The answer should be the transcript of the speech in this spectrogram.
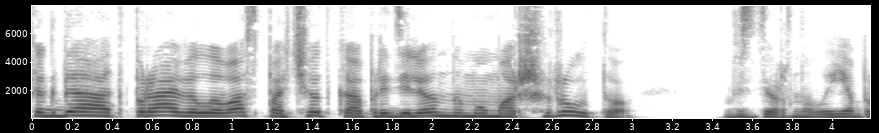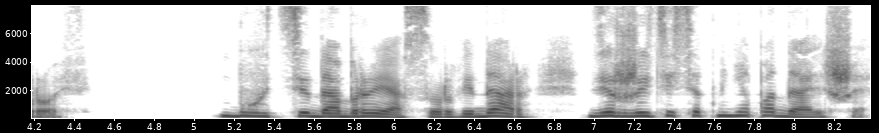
когда отправила вас по четко определенному маршруту», — вздернула я бровь. «Будьте добры, Асурвидар, держитесь от меня подальше.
